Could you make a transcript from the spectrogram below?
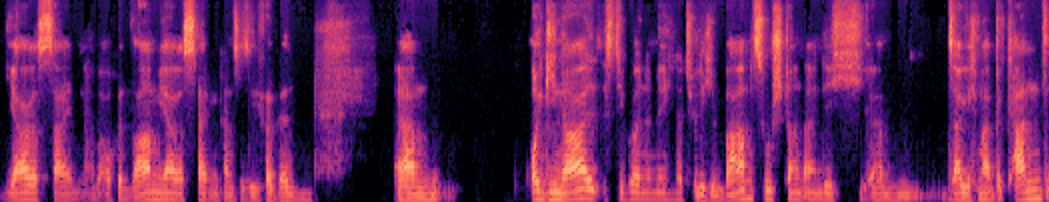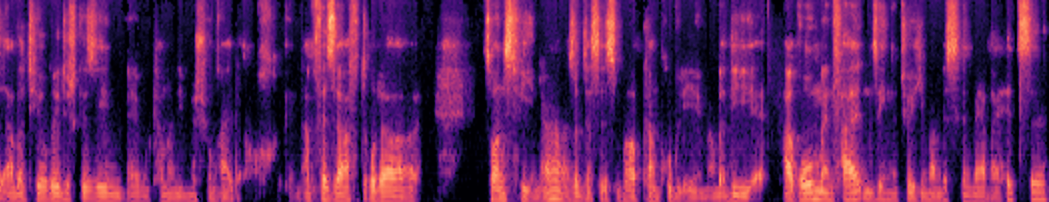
Jahreszeiten, aber auch in warmen Jahreszeiten kannst du sie verwenden. Ähm, original ist die goldene Milch natürlich im warmen Zustand eigentlich, ähm, sage ich mal, bekannt, aber theoretisch gesehen ähm, kann man die Mischung halt auch in Apfelsaft oder sonst wie. Ne? Also das ist überhaupt kein Problem. Aber die Aromen entfalten sich natürlich immer ein bisschen mehr bei Hitze.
